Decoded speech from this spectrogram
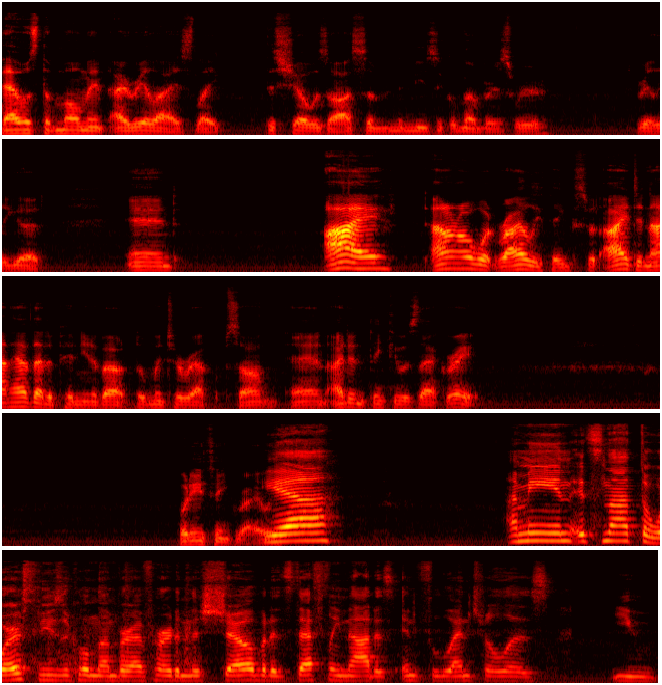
that was the moment I realized like the show was awesome and the musical numbers were really good. And I I don't know what Riely thinks, but I did not have that opinion about the winter wrap up song, and I didn't think it was that great. What do you think, Riely? Yeah. I mean, it's not the worst musical number I've heard in this show, but it's definitely not as influential as you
